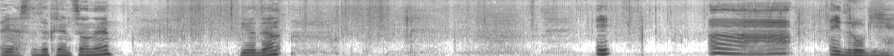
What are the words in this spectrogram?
Jest wykręcony. Jeden. I i drugi.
